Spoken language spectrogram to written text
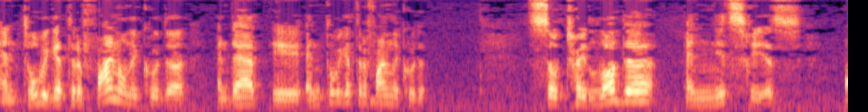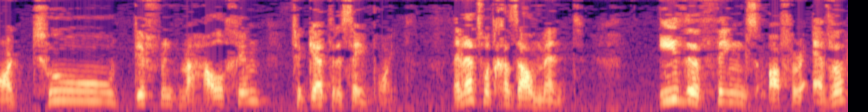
until we get to the final nikuda, and that uh, until we get to the final nikuda. So toiloda and nitzchias are two different mahalchim to get to the same point, and that's what Chazal meant. Either things are forever,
